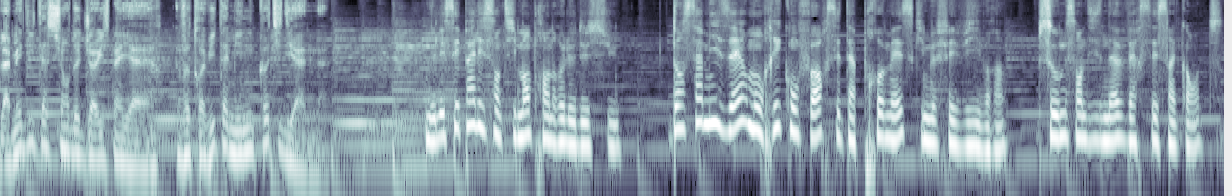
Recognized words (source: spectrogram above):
La méditation de Joyce Meyer, votre vitamine quotidienne. Ne laissez pas les sentiments prendre le dessus. Dans sa misère, mon réconfort, c'est ta promesse qui me fait vivre. Psaume 119, verset 50.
